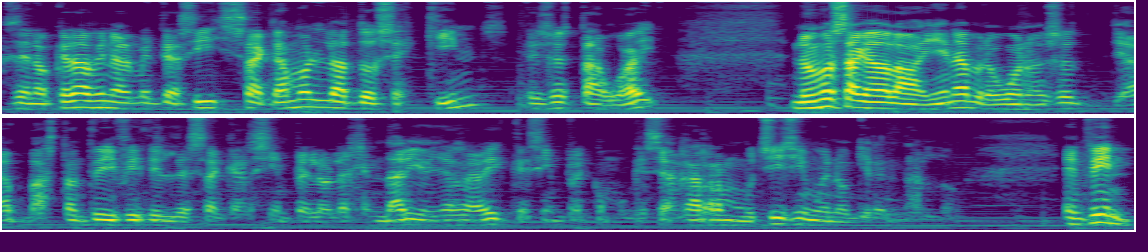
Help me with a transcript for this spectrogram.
Se nos queda finalmente así. Sacamos las dos skins. Eso está guay. No hemos sacado la ballena, pero bueno, eso es ya bastante difícil de sacar. Siempre los legendarios, ya sabéis que siempre como que se agarran muchísimo y no quieren darlo. En fin,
